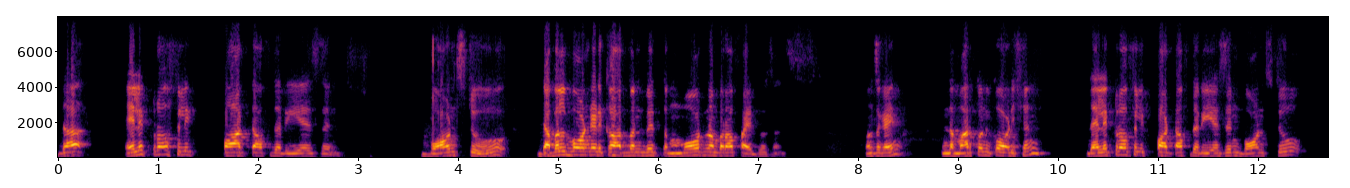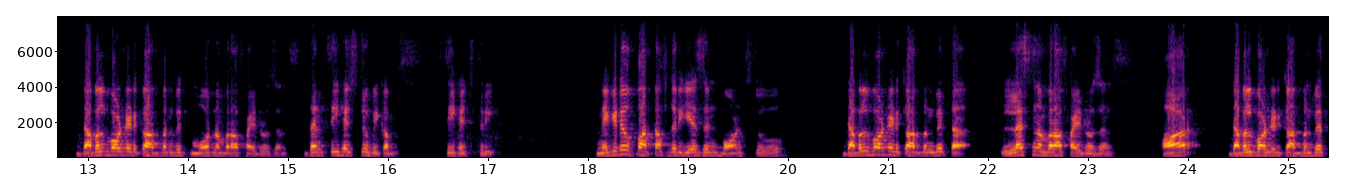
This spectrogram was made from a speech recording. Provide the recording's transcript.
The electrophilic part of the reagent bonds to double bonded carbon with more number of hydrogens. Once again, in the Markovnikov addition, the electrophilic part of the reagent bonds to double bonded carbon with more number of hydrogens. Then CH2 becomes CH3. Negative part of the reagent bonds to double bonded carbon with a less number of hydrogens or double bonded carbon with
